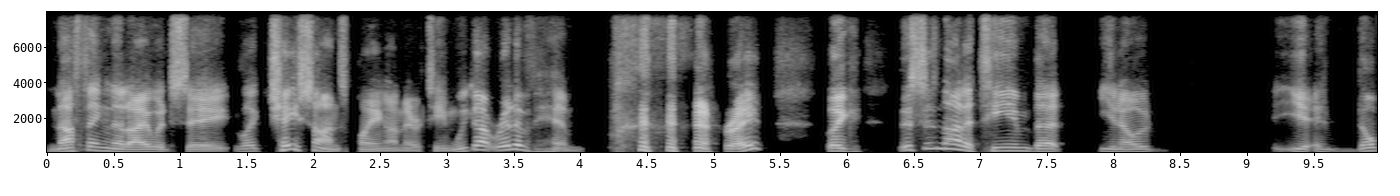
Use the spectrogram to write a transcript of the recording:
nothing that I would say like Chiasson's playing on their team. We got rid of him, right? Like this is not a team that you know you, no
